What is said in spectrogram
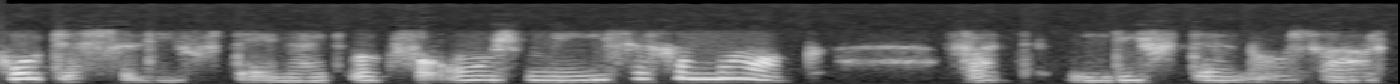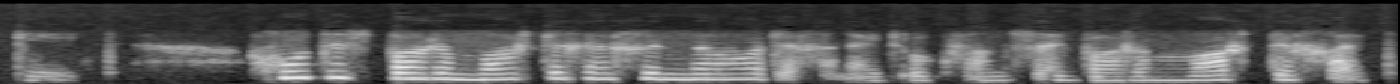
God is liefde en hy het ook vir ons mense gemaak wat liefde in ons hart het. God is barmhartig en genadig en hy het ook van sy barmhartigheid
